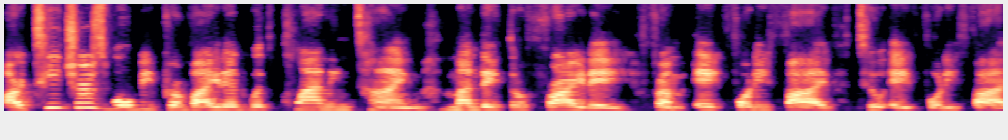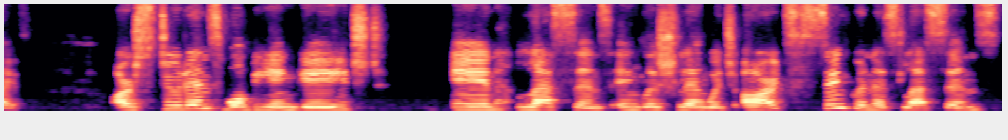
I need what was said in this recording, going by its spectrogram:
Our teachers will be provided with planning time Monday through Friday from 8:45 to 8:45. Our students will be engaged in lessons, English language arts, synchronous lessons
